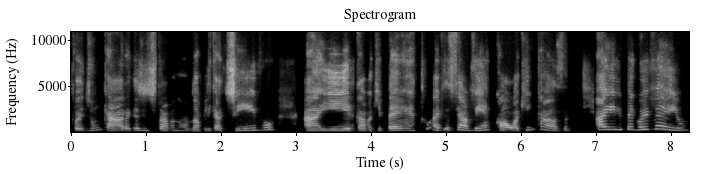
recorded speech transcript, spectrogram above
foi de um cara que a gente estava no, no, aplicativo, aí ele estava aqui perto, aí disse assim, ah, vem a call aqui em casa. Aí ele pegou e veio.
